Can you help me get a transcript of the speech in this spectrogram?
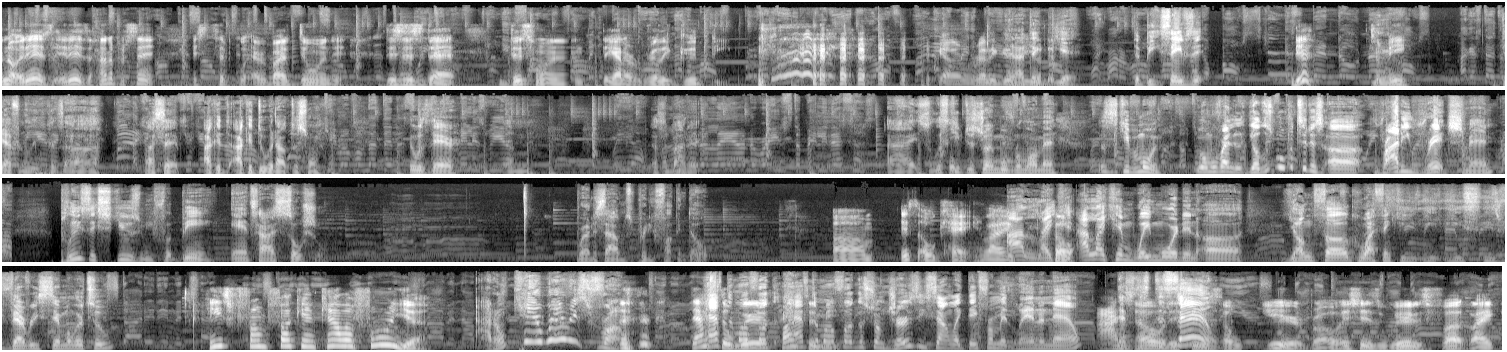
No, it is. It is 100%. It's typical. Everybody's doing it. This is that. This one, they got a really good beat. they got a really good And I beat. think yeah, the beat saves it Yeah. To me. definitely because uh, I said I could I could do without this one. It was there, and that's about it. All right, so let's keep this joint moving along, man. Let's just keep it moving. We gonna move right. Yo, let's move into this. Uh, Roddy Ricch, man. Please excuse me for being antisocial. Bro, this album's pretty fucking dope. Um, it's okay. Like I like so, it. I like him way more than uh Young Thug, who I think he, he he's he's very similar to. He's from fucking California. I don't care where he's from. That's half the, the, weird part half the me. motherfuckers from Jersey sound like they from Atlanta now. I That's know just the this shit sound. is so weird, bro. It's just weird as fuck. Like,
